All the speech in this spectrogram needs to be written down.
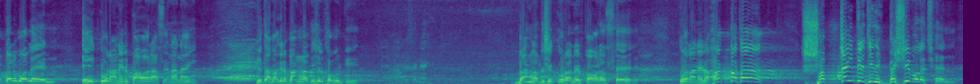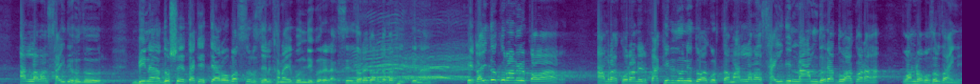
আপনারা বলেন, এই কোরআনের পাওয়ার আছে না নাই? কিন্তু আমাদের বাংলাদেশের খবর কি? বাংলাদেশে কোরআনের পাওয়ার আছে। কোরআনের হক কথা সবচাইতে যিনি বেশি বলেছেন আল্লামা সাইদে হুজুর, বিনা দোষে তাকে তেরো বছর জেলখানায় বন্দি করে রাখছে। ধরে কোন কথা ঠিক কিনা? এটাই তো কোরআনের পাওয়ার আমরা কোরআনের পাখির জন্য দোয়া করতাম। আল্লামা সাইদির নাম ধরে দোয়া করা পনেরো বছর যায়নি।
